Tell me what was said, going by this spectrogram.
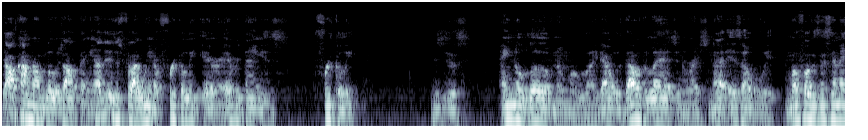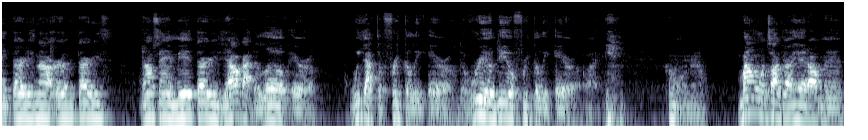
y'all comment down below what y'all think. I just feel like we in a freak elite era. Everything is freak elite. It's just, ain't no love no more. Like that was that was the last generation. That is over with. Motherfuckers that's in their thirties now, early thirties, you know what I'm saying, mid thirties, y'all got the love era. We got the freak elite era, the real deal freak elite era. Like, come on now. But I don't want to talk y'all head off, man.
